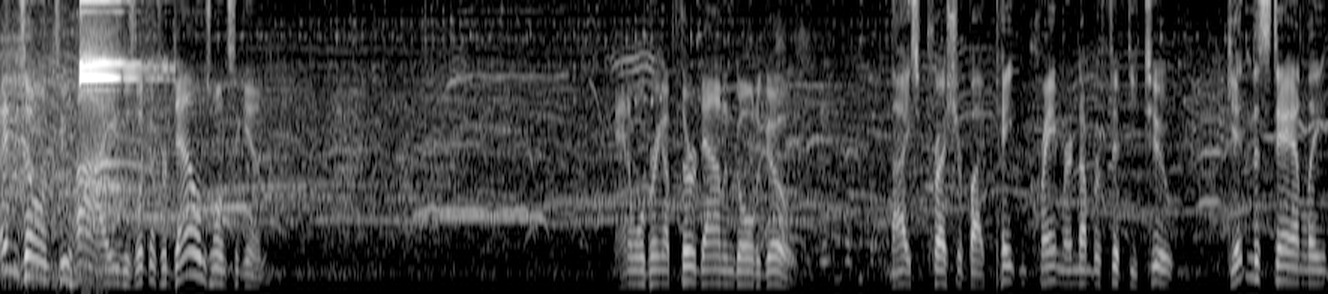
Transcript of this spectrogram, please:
end zone too high. He was looking for downs once again. And it will bring up third down and goal to go. Nice pressure by Peyton Kramer, number 52. Getting to Stanley,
